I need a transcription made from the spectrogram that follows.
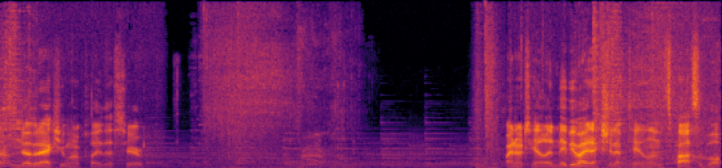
I don't know that I actually want to play this here. Why no Talon? Maybe I might actually have Talon. It's possible.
